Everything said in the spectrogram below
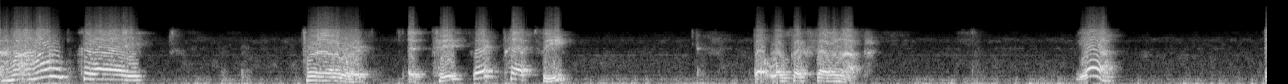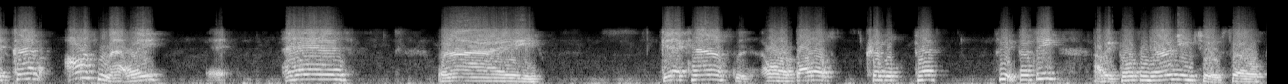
how how could I, put in other words, it tastes like Pepsi, but looks like 7-Up. Yeah, it's kind of awesome that way, and when I a or a bottle of triple Pepsi, I'll be posting it on YouTube, so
